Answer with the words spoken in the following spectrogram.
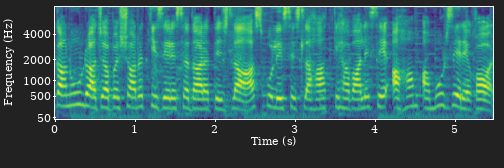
قانون راجہ بشارت کی زیر صدارت اجلاس، پولیس اصلاحات کے حوالے سے اہم امور زیر غور۔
